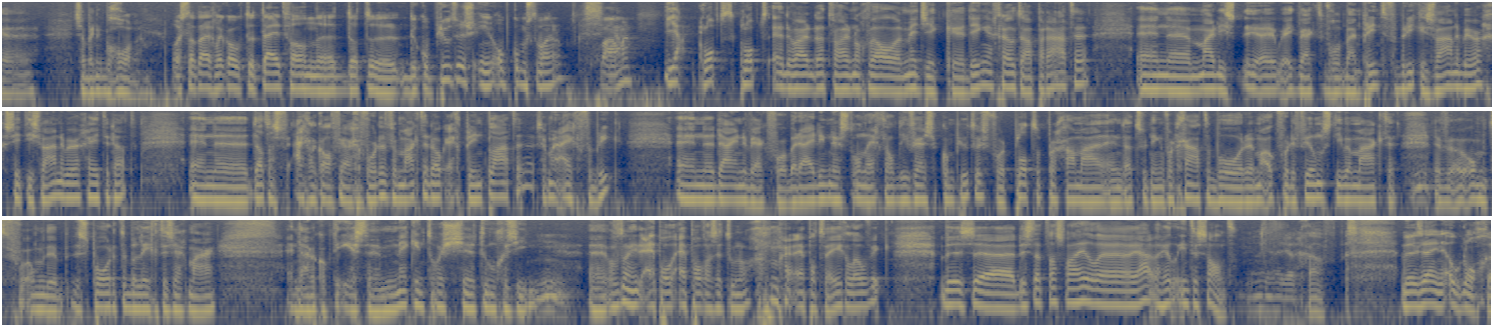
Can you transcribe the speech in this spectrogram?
zo ben ik begonnen. Was dat eigenlijk ook de tijd van uh, dat uh, de computers in opkomst waren, kwamen? Ja, klopt. klopt. En er waren, dat waren nog wel magic uh, dingen, grote apparaten. En, maar die, ik werkte bijvoorbeeld bij een printerfabriek in Zwanenburg. City Zwanenburg heette dat. En dat was eigenlijk al ver gevorderd. We maakten er ook echt printplaten, zeg maar eigen fabriek. En daar in de werkvoorbereiding, daar stonden echt al diverse computers... voor het plottenprogramma en dat soort dingen, voor het gaten boren. Maar ook voor de films die we maakten. Om, het, om de, de sporen te belichten, zeg maar. En daar heb ik ook de eerste Macintosh uh, toen gezien. Mm. Uh, of dan Apple, Apple was het toen nog, maar Apple 2 geloof ik. Dus, uh, dus dat was wel heel, ja, heel interessant. Ja, ja, ja, gaaf. We zijn ook nog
